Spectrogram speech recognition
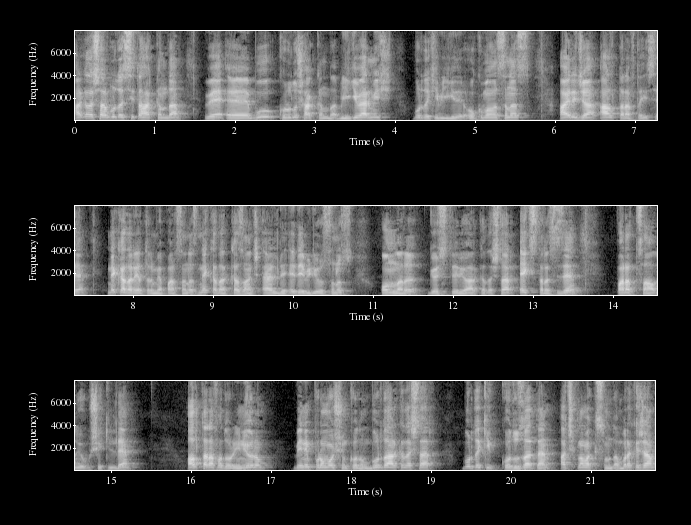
Arkadaşlar burada site hakkında ve e, bu kuruluş hakkında bilgi vermiş. Buradaki bilgileri okumalısınız. Ayrıca alt tarafta ise ne kadar yatırım yaparsanız ne kadar kazanç elde edebiliyorsunuz onları gösteriyor arkadaşlar. Ekstra size para sağlıyor bu şekilde. Alt tarafa doğru iniyorum. Benim promotion kodum burada arkadaşlar. Buradaki kodu zaten açıklama kısmından bırakacağım.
